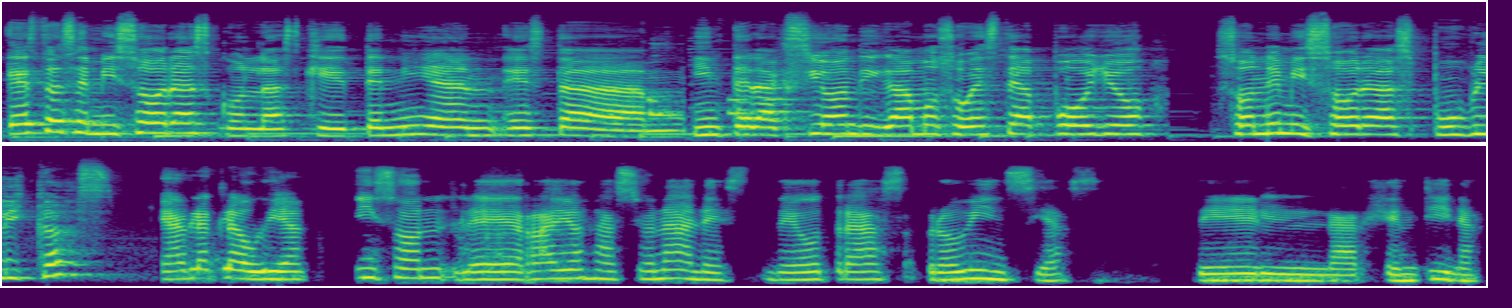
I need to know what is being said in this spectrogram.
Estas emisoras con las que tenían esta interacción, digamos, o este apoyo, ¿son emisoras públicas? Habla Claudia, y son eh, radios nacionales de otras provincias de la Argentina.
